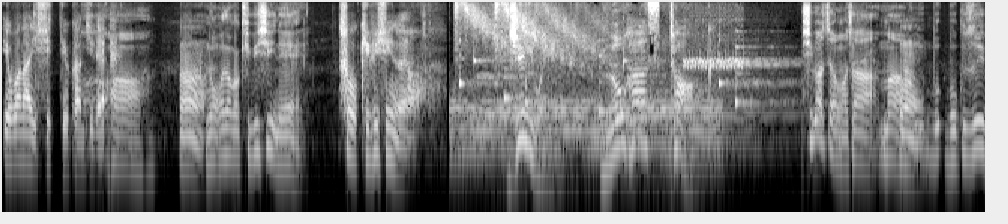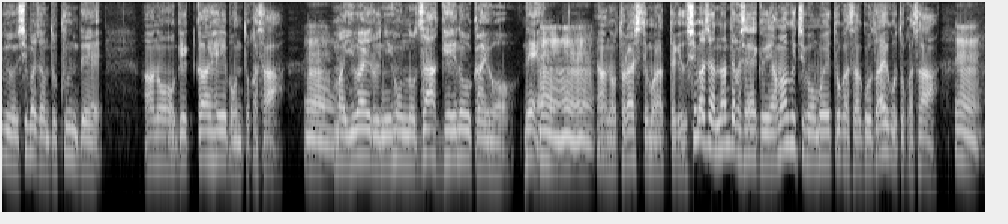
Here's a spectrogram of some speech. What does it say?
呼ばないしっていう感じで、はうん。あ、なかなか厳しいね。そう厳しいのよ。J-Wave Lohas Talk. しばちゃんはさまあ、うん。ぼ僕ずいぶんしばちゃんと組んであの月刊平凡とかさ、うん。まあ、いわゆる日本のザ芸能界をね、うんうんうん。あの撮らせてもらったけどしばちゃんなんだか知らないけど山口百恵とかさ五醍醐とかさうん。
